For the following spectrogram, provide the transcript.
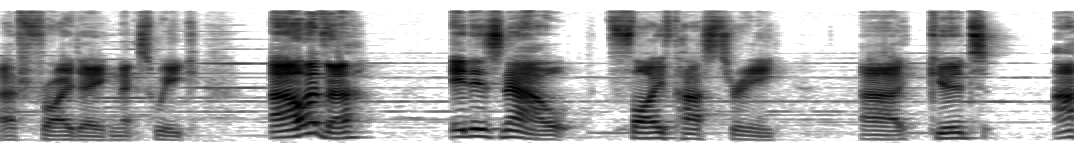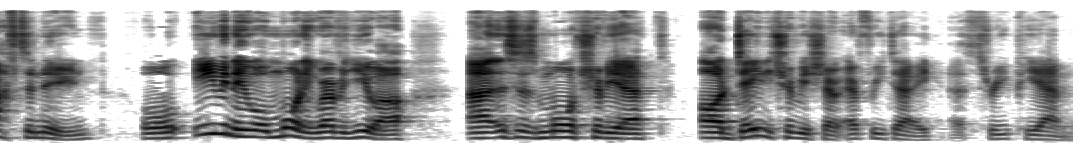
uh, Friday next week. However, it is now five past three. Uh, good afternoon, or evening, or morning, wherever you are. Uh, this is MOAR Trivia, our daily trivia show every day at 3 p.m.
